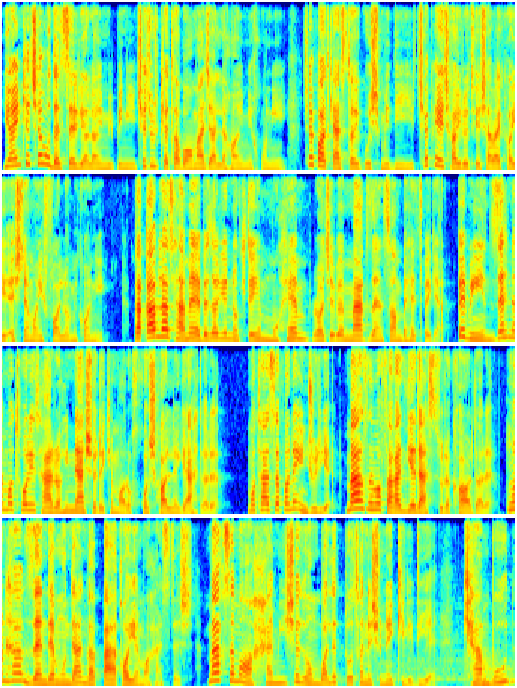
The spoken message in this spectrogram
یا اینکه چه مدل سریالهایی می‌بینی؟ چه جور کتاب و مجله هایی می‌خونی؟ چه پادکست هایی گوش میدی؟ چه page هایی رو توی شبکه های اجتماعی follow می‌کنی؟ و قبل از همه بذار یه نکته مهم راجع به مغز انسان بهت بگم. ببین ذهن ما طوری طراحی نشده که ما رو خوشحال نگه داره. متاسفانه اینجوریه. مغز ما فقط یه دستور کار داره. اون هم زنده موندن و بقای ما هستش. مغز ما همیشه دنبال دو تا نشونه کلیدیه کمبود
